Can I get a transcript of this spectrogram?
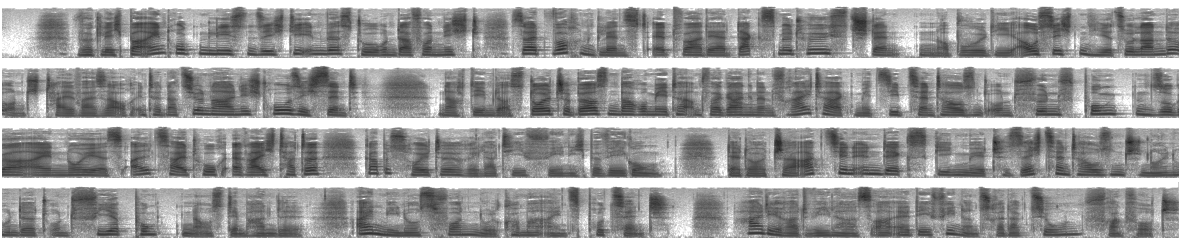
Wirklich beeindrucken ließen sich die Investoren davon nicht. Seit Wochen glänzt etwa der DAX mit Höchstständen, obwohl die Aussichten hierzulande und teilweise auch international nicht rosig sind. Nachdem das deutsche Börsenbarometer am vergangenen Freitag mit 17.005 Punkten sogar ein neues Allzeithoch erreicht hatte, gab es heute relativ wenig Bewegung. Der deutsche Aktienindex ging mit 16.904 Punkten aus dem Handel, ein Minus von 0. 0,1 Prozent. Heidi Radwilas ARD Finanzredaktion Frankfurt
